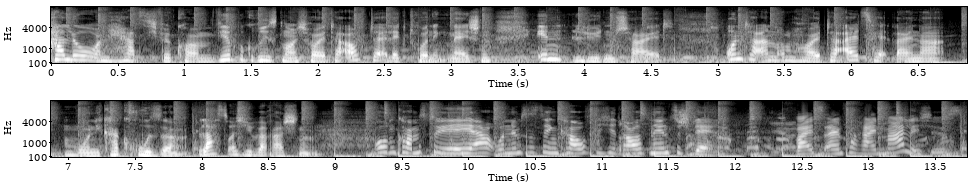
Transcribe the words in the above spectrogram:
Hallo und herzlich willkommen. Wir begrüßen euch heute auf der Electronic Nation in Lüdenscheid. Unter anderem heute als Headliner Monika Kruse. Lasst euch überraschen. Warum kommst du hierher und nimmst es in Kauf, dich hier draußen hinzustellen? Weil es einfach einmalig ist.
